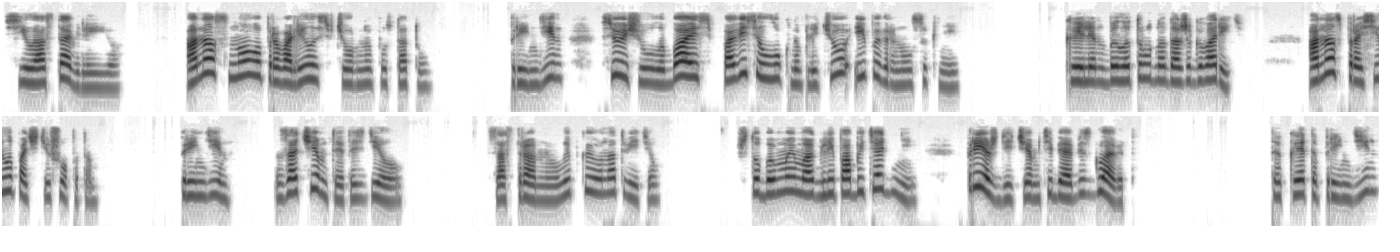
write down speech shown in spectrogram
силы оставили ее. Она снова провалилась в черную пустоту. Приндин, все еще улыбаясь, повесил лук на плечо и повернулся к ней. Кэлен было трудно даже говорить. Она спросила почти шепотом. «Приндин, зачем ты это сделал?» Со странной улыбкой он ответил. «Чтобы мы могли побыть одни, прежде чем тебя обезглавят». «Так это Приндин?»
